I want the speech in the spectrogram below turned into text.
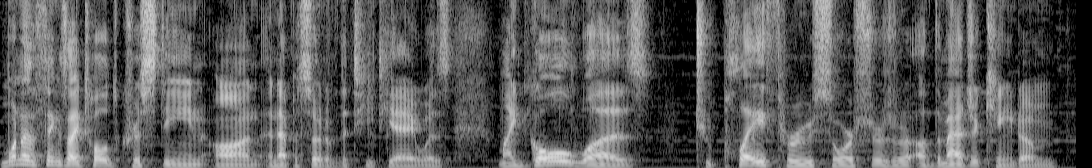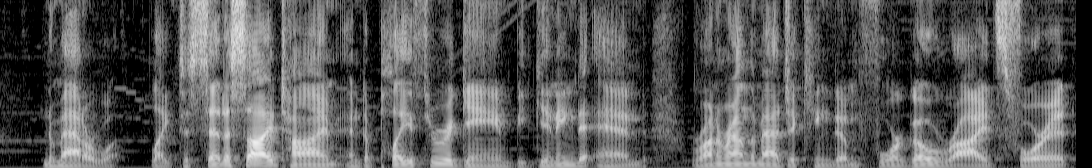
one of the things I told Christine on an episode of the TTA was my goal was to play through Sorcerers of the Magic Kingdom no matter what. Like to set aside time and to play through a game beginning to end, run around the Magic Kingdom, forego rides for it.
